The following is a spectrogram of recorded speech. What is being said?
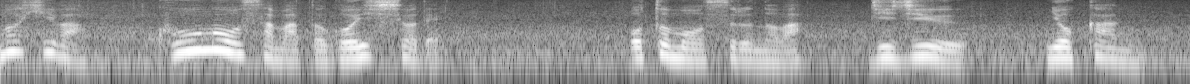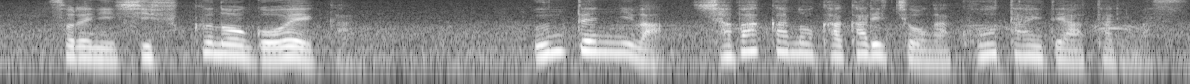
この日は皇后様とご一緒でお供をするのは侍従女官それに私服の護衛官運転には車馬課の係長が交代で当たります。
